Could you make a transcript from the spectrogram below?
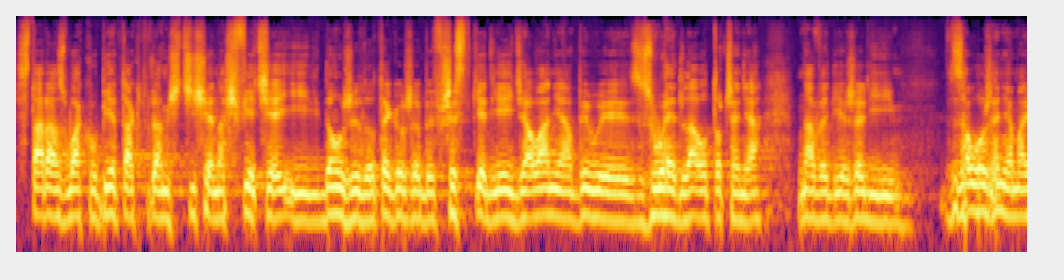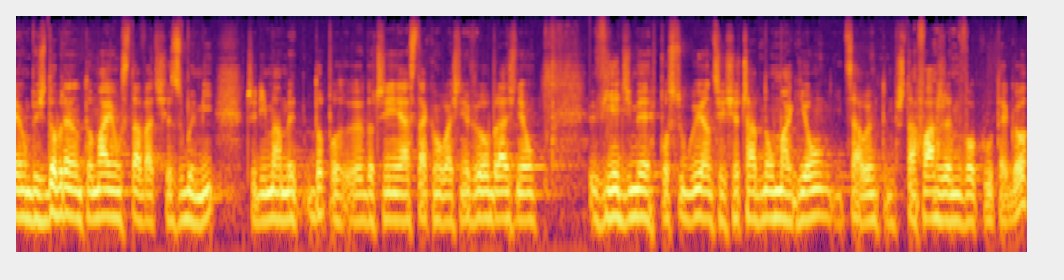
stara zła kobieta, która mści się na świecie i dąży do tego, żeby wszystkie jej działania były złe dla otoczenia, nawet jeżeli założenia mają być dobre, no to mają stawać się złymi, czyli mamy do, do czynienia z taką właśnie wyobraźnią wiedźmy posługującej się czarną magią i całym tym sztafarzem wokół tego.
